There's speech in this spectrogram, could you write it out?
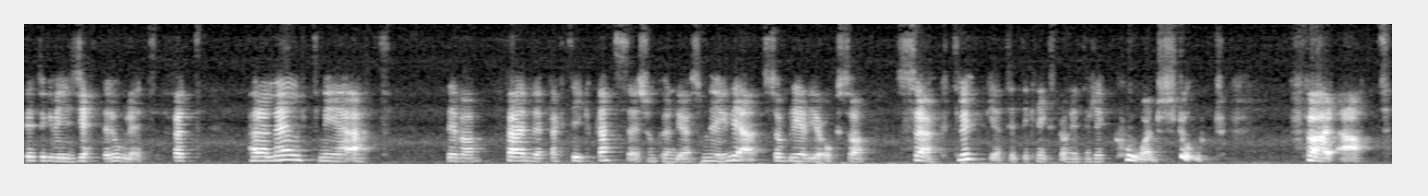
det tycker vi är jätteroligt. För att parallellt med att det var färre praktikplatser som kunde göras möjliga så blev ju också söktrycket till Tekniksprånget rekordstort. För att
